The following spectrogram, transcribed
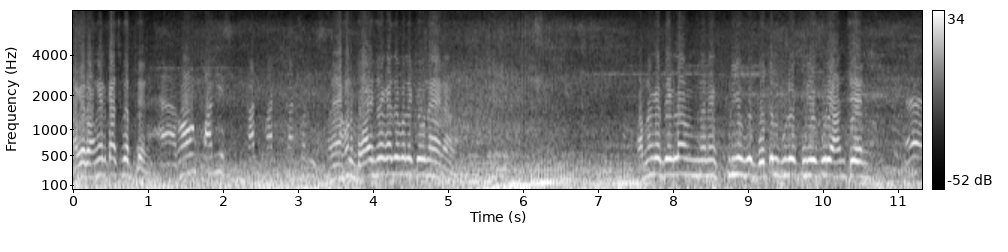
আগে রঙের কাজ করতেন? হ্যাঁ রং পালিশ কাঠ কাঠ কাঠ পালিশ। মানে এখন বয়স হয়ে গেছে বলে কেউ নেয় না। আপনাকে দেখলাম মানে কুড়িয়ে বোতলগুলো কুড়িয়ে কুড়িয়ে আনছেন। হ্যাঁ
